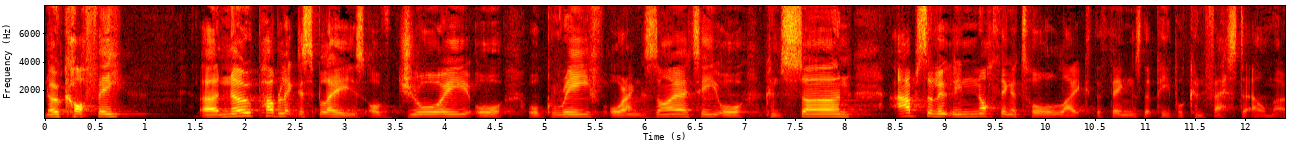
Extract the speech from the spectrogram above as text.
no coffee, uh, no public displays of joy or, or grief or anxiety or concern. Absolutely nothing at all like the things that people confess to Elmo.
